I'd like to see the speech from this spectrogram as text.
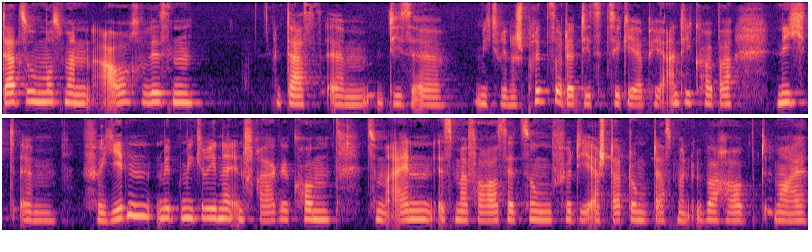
Dazu muss man auch wissen, dass ähm, diese Migräne-Spritze oder diese CGRP-Antikörper nicht ähm, für jeden mit Migräne in Frage kommen. Zum einen ist mal Voraussetzung für die Erstattung, dass man überhaupt mal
